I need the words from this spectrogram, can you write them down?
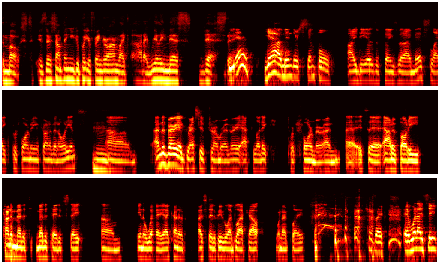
the most? Is there something you can put your finger on, like, God, I really miss this? Yeah. Yeah. I mean, there's simple ideas of things that I miss, like performing in front of an audience. Mm. Um, I'm a very aggressive drummer, a very athletic performer. I'm. Uh, it's a out of body kind of medit- meditative state. Um, in a way, I kind of I say to people I black out when I play. Because I and when I see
